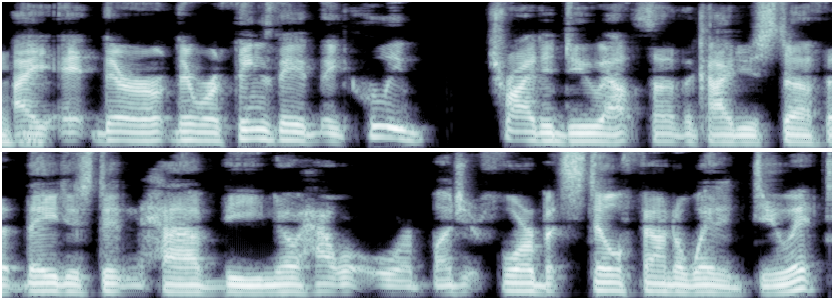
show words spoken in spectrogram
Mm-hmm. I, it, there, there were things they, they clearly tried to do outside of the kaiju stuff that they just didn't have the know-how or budget for, but still found a way to do it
